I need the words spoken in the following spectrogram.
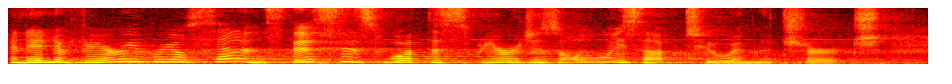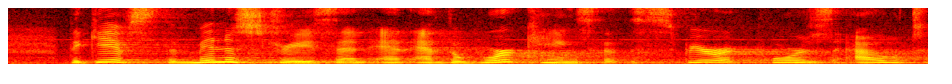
And in a very real sense, this is what the Spirit is always up to in the church the gifts, the ministries, and, and, and the workings that the Spirit pours out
